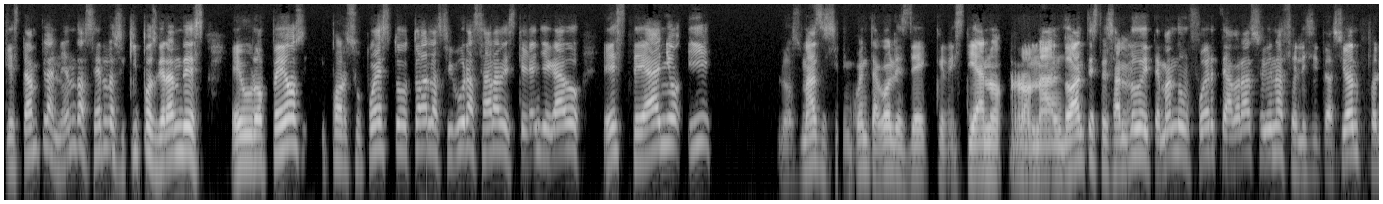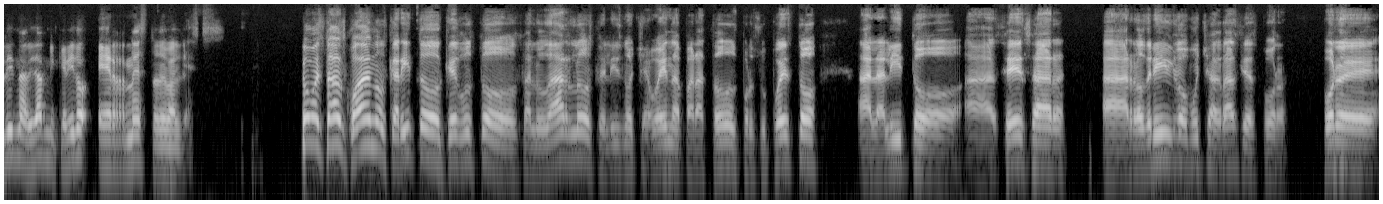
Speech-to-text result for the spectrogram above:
que están planeando hacer los equipos grandes europeos, por supuesto, todas las figuras árabes que han llegado este año y los más de 50 goles de Cristiano Ronaldo. Antes te saludo y te mando un fuerte abrazo y una felicitación. Feliz Navidad, mi querido Ernesto de Valdés. ¿Cómo estás, Juan? Oscarito, qué gusto saludarlos. Feliz Nochebuena para todos, por supuesto. A Lalito, a César, a Rodrigo, muchas gracias por, por eh,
